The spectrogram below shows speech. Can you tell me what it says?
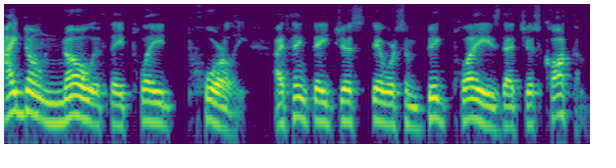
I don't know if they played poorly. I think they just there were some big plays that just caught them.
